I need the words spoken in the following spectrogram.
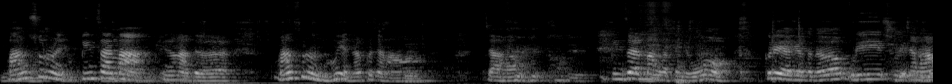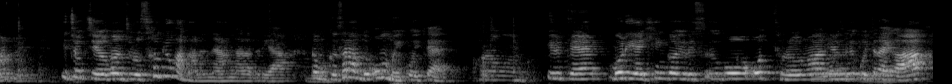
만수르는 빈살만 이런 아들 만수르는 너무 옛날 거잖아. 자 빈살만 같은 경우 그래 이야기하거든. 우리 그 있잖아. 이쪽 지역은 주로 석유가 많은 나라- 나라들이야. 그럼 그 사람들 옷뭐 입고 있대? 컬러는 이렇게 머리에 흰 거 이렇게 쓰고 옷 트렁한 이런 거 입고 있더라 이가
